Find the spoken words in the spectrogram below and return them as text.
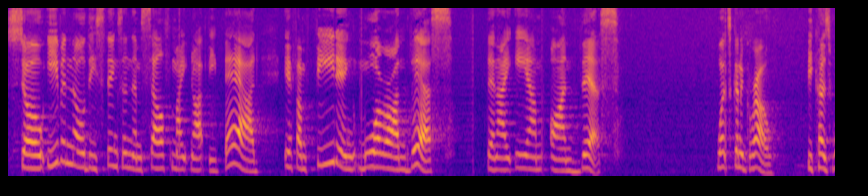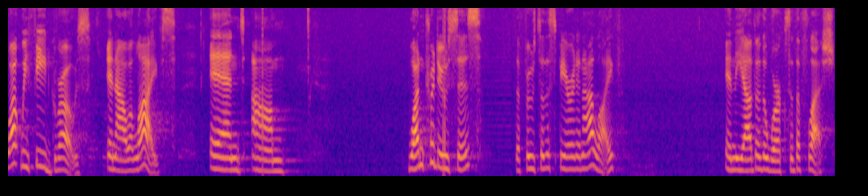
So, even though these things in themselves might not be bad, if I'm feeding more on this than I am on this, what's going to grow? Because what we feed grows in our lives. And um, one produces the fruits of the Spirit in our life, and the other the works of the flesh.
